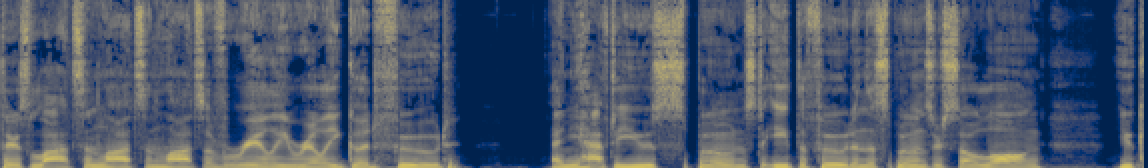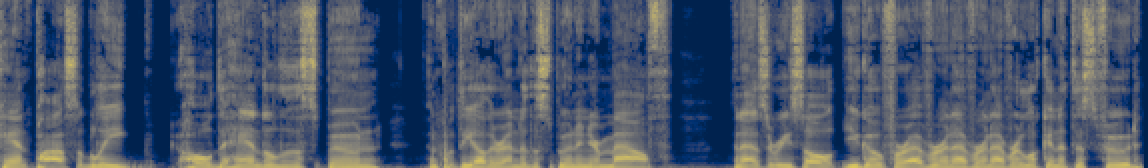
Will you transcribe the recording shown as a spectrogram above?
There's lots and lots and lots of really, really good food, and you have to use spoons to eat the food. And the spoons are so long, you can't possibly hold the handle of the spoon and put the other end of the spoon in your mouth. And as a result, you go forever and ever and ever looking at this food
